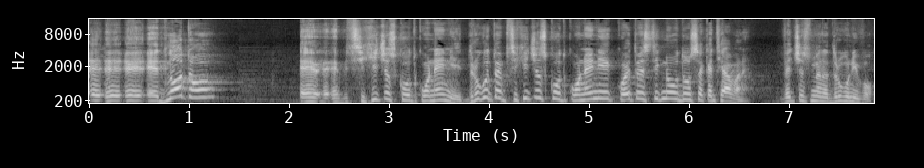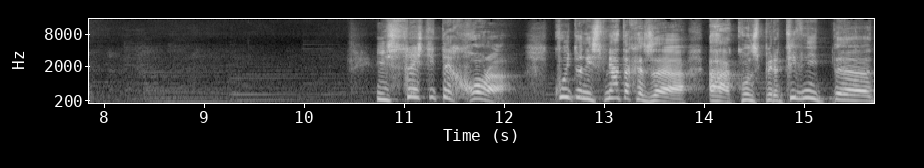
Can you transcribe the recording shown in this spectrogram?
е, е, е, едното е, е психическо отклонение. Другото е психическо отклонение, което е стигнало до усъкътяване. Вече сме на друго ниво. И същите хора, които ни смятаха за а, конспиративни а,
